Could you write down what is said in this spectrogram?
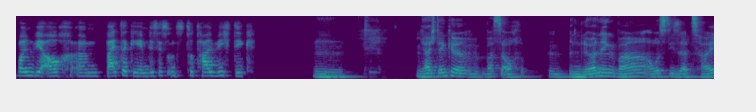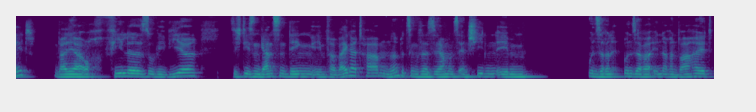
wollen wir auch ähm, weitergeben. Das ist uns total wichtig. Mhm. Ja, ich denke, was auch ein Learning war aus dieser Zeit, weil ja auch viele, so wie wir, sich diesen ganzen Dingen eben verweigert haben, ne? beziehungsweise wir haben uns entschieden, eben unseren, unserer inneren Wahrheit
